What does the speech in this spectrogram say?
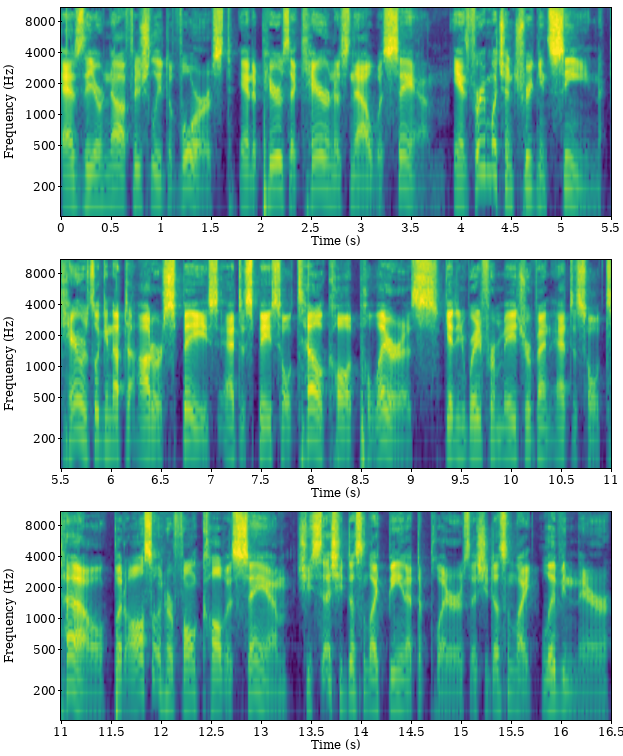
as they are now officially divorced, and appears that Karen is now with Sam. And it's very much an intriguing scene. Karen's looking out to outer space at the space hotel called Polaris, getting ready for a major event at this hotel, but also in her phone call with Sam, she says she doesn't like being at the Polaris, that she doesn't like living there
